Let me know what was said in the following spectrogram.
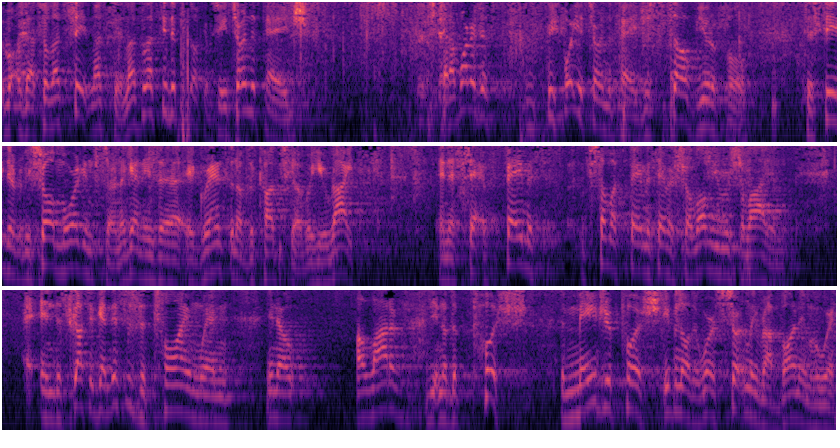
Well, so let's see, let's see, let's, let's see the psukim. So you turn the page, and I want to just, before you turn the page, it's so beautiful to see that Rabbi Shaul Morgenstern, again, he's a, a grandson of the Kotzka, where he writes in a famous, somewhat famous name, Shalom Yerushalayim, in discussing, again, this is the time when, you know, a lot of, you know, the push the major push, even though there were certainly Rabbanim who were,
